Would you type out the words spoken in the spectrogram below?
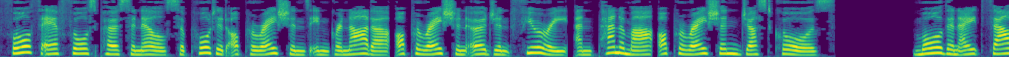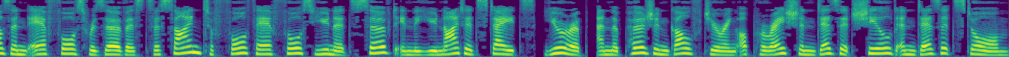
4th Air Force personnel supported operations in Grenada Operation Urgent Fury and Panama Operation Just Cause. More than 8,000 Air Force reservists assigned to 4th Air Force units served in the United States, Europe, and the Persian Gulf during Operation Desert Shield and Desert Storm.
